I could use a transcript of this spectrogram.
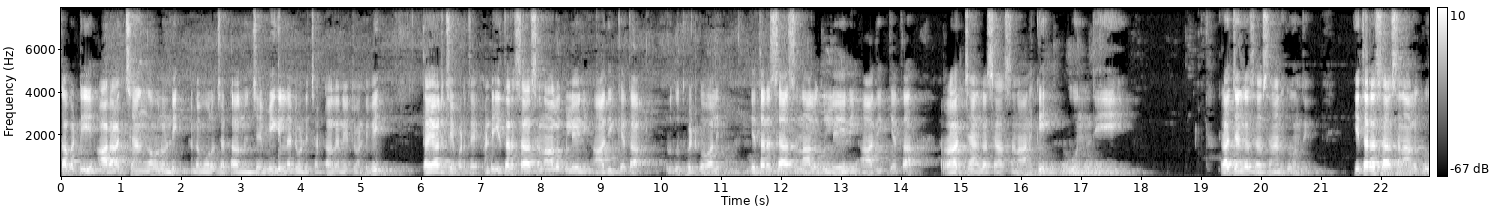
కాబట్టి ఆ రాజ్యాంగం నుండి అంటే మూల చట్టాల నుంచే మిగిలినటువంటి చట్టాలు అనేటువంటివి తయారు చేయబడతాయి. అంటే ఇతర శాసనాలకు లేని ఆధిక్యత ఇప్పుడు గుర్తుపెట్టుకోవాలి. ఇతర శాసనాలకు లేని ఆధిక్యత రాజ్యాంగ శాసనానికి ఉంది. రాజ్యాంగ శాసనానికి ఉంది. ఇతర శాసనాలకు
